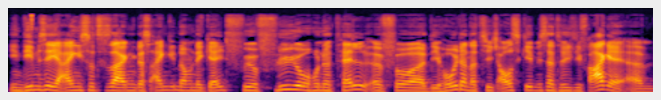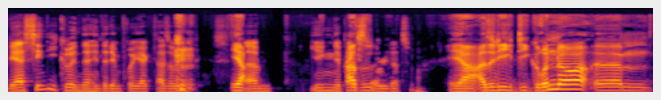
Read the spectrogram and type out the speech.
indem sie ja eigentlich sozusagen das eingenommene Geld für Flüge und Hotel, äh, für die Holder natürlich ausgeben, ist natürlich die Frage, ähm, wer sind die Gründer hinter dem Projekt? Also, Ja. ähm, irgend 'ne Also Backstory dazu. ja, also die die Gründer, ähm,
